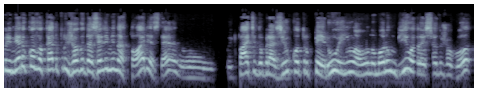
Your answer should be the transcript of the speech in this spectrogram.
primeiro convocado para o jogo das eliminatórias, né? O, o, empate do Brasil contra o Peru em 1 a 1 no Morumbi, o Alessandro jogou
